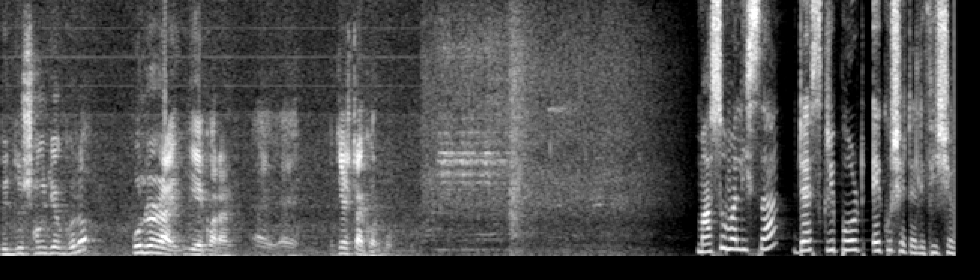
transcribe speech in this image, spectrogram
বিদ্যুৎ সংযোগগুলো পুনরায় ইয়ে করার চেষ্টা করব। Masum Alisa desk report Ekushey television.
